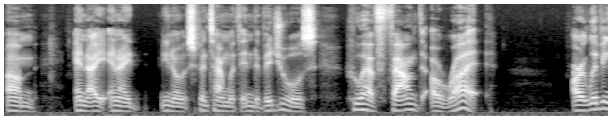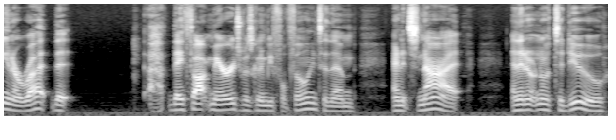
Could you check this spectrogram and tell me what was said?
um and i and i you know spend time with individuals who have found a rut are living in a rut that uh, they thought marriage was going to be fulfilling to them and it's not and they don't know what to do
